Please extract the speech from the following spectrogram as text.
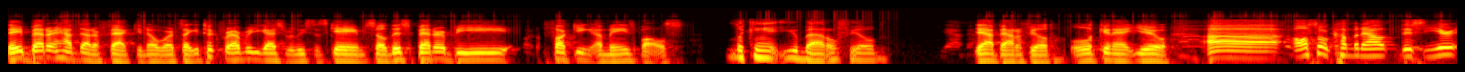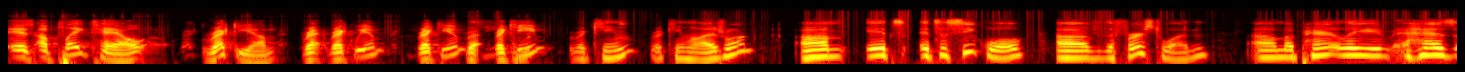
They better have that effect. You know, where it's like it took forever you guys to release this game, so this better be fucking amazeballs. Looking at you, Battlefield. Yeah, Battlefield, looking at you. Uh, also coming out this year is a Plague Tale Requiem, Re- Requiem, Requiem, Re- Requiem. Rakim, Rakim Olajuwon. Um, it's it's a sequel of the first one. Um, apparently has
